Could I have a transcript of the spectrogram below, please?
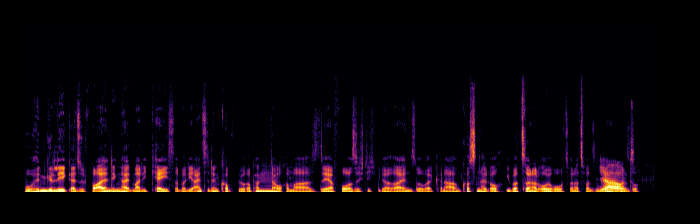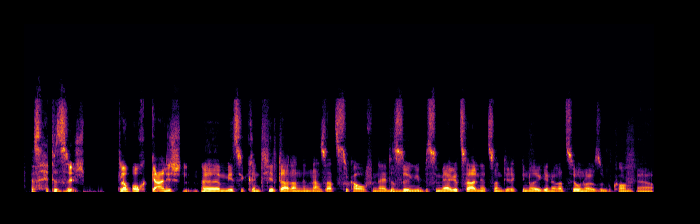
wohin gelegt. Also vor allen Dingen halt mal die Case. Aber die einzelnen Kopfhörer packe ich da mhm. auch immer sehr vorsichtig wieder rein. So, weil, keine Ahnung, kosten halt auch über 200 Euro, 220 ja, Euro. Ja, und so. das hätte sich glaube auch gar nicht äh, mäßig rentiert, da dann einen Ersatz zu kaufen. Hättest du irgendwie ein mhm. bisschen mehr gezahlt und jetzt dann direkt die neue Generation oder so bekommen. Ja.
